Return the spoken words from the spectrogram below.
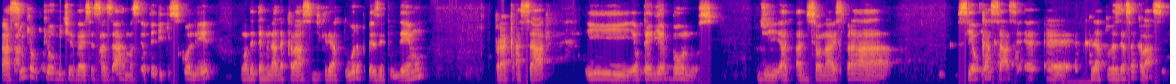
assim que eu, que eu obtivesse essas armas, eu teria que escolher uma determinada classe de criatura, por exemplo, Demon, para caçar, e eu teria bônus de adicionais para se eu caçasse é, é, criaturas dessa classe.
